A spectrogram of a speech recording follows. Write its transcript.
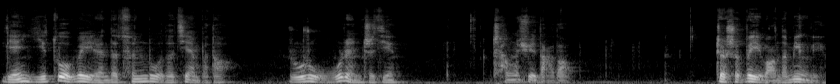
连一座魏人的村落都见不到，如入无人之境？”程旭答道：“这是魏王的命令，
